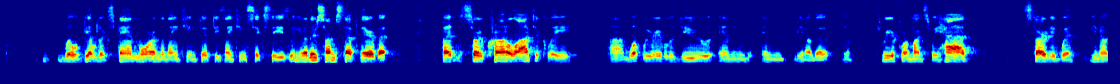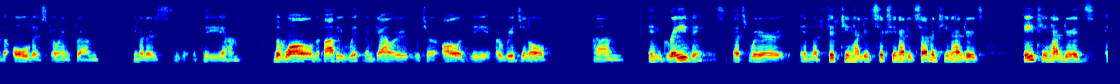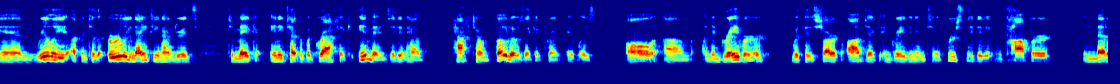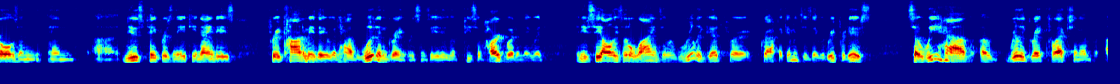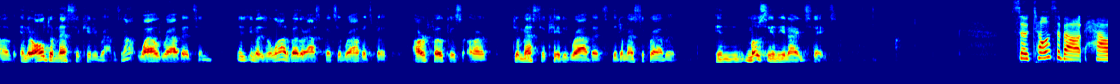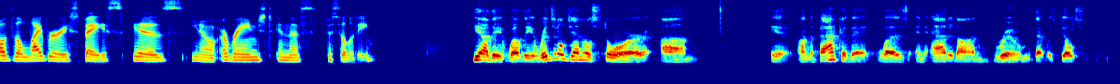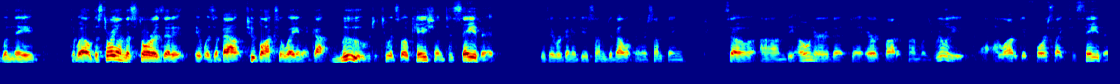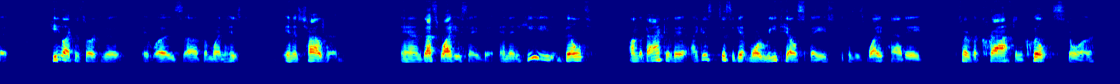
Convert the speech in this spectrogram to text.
we'll be able to expand more in the 1950s, 1960s. You know, there's some stuff there, but but sort of chronologically, um, what we were able to do in in you know the the three or four months we had started with you know the oldest, going from you know there's the the, um, the wall, the Bobby Whitman Gallery, which are all of the original. Um, engravings. That's where in the 1500s, 1600s, 1700s, 1800s and really up into the early 1900s to make any type of a graphic image. They didn't have halftone photos they could print. It was all um, an engraver with his sharp object engraving into. First, they did it in copper and metals and and uh, newspapers in the 1890s. For economy, they would have wood engravers, and they use a piece of hardwood, and they would. And you see all these little lines that were really good for graphic images. They would reproduce. So we have a really great collection of, of and they're all domesticated rabbits, not wild rabbits. And there's, you know, there's a lot of other aspects of rabbits, but our focus are domesticated rabbits, the domestic rabbit, in mostly in the United States. So tell us about how the library space is, you know, arranged in this facility. Yeah, the well, the original general store um, it, on the back of it was an added on room that was built when they well the story on the store is that it, it was about two blocks away and it got moved to its location to save it because they were going to do some development or something so um, the owner that uh, eric bought it from was really uh, had a lot of good foresight to save it he liked the store because it, it was uh, from when his in his childhood and that's why he saved it and then he built on the back of it, I guess just to get more retail space because his wife had a sort of a craft and quilt store.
